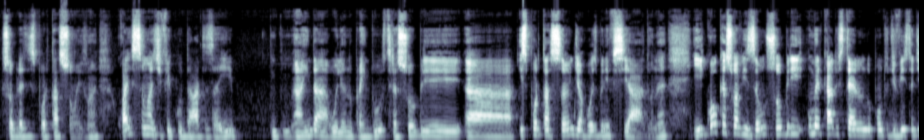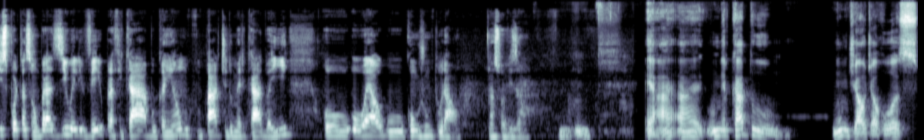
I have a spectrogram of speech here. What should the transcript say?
sobre as exportações. Né? Quais são as dificuldades aí ainda olhando para a indústria, sobre a exportação de arroz beneficiado, né? E qual que é a sua visão sobre o mercado externo do ponto de vista de exportação? O Brasil ele veio para ficar, abocanhar parte do mercado aí, ou, ou, é algo conjuntural, na sua visão? Uhum. É, a, a, o mercado mundial de arroz,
